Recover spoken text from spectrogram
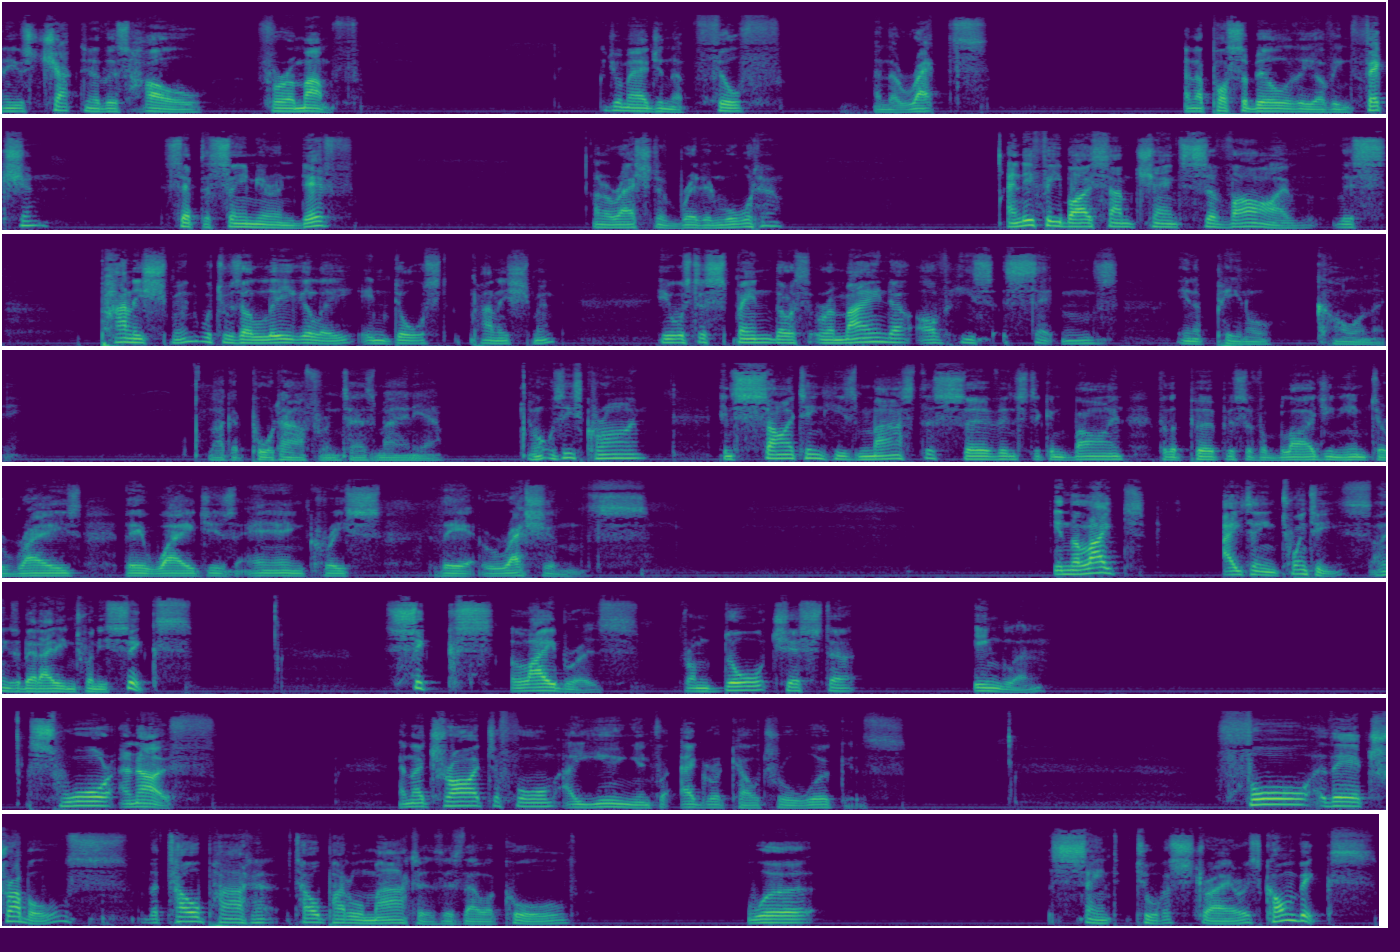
and he was chucked into this hole for a month. Could you imagine the filth and the rats and the possibility of infection, septicemia and death, and a ration of bread and water? And if he by some chance survived this punishment, which was a legally endorsed punishment, he was to spend the remainder of his sentence in a penal colony like at Port Arthur in Tasmania. And what was his crime? Inciting his master's servants to combine for the purpose of obliging him to raise their wages and increase their rations. In the late 1820s, I think it was about 1826, six labourers from Dorchester, England, swore an oath and they tried to form a union for agricultural workers. For their troubles, the Tolpuddle martyrs, as they were called, were sent to Australia as convicts.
